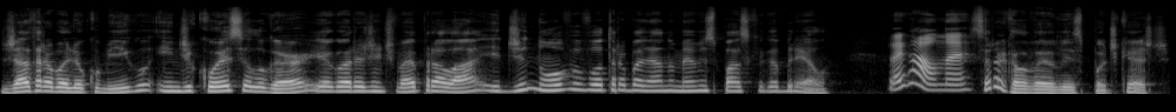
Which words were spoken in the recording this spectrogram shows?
Já trabalhou comigo, indicou esse lugar e agora a gente vai pra lá e de novo eu vou trabalhar no mesmo espaço que a Gabriela. Legal, né? Será que ela vai ouvir esse podcast?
